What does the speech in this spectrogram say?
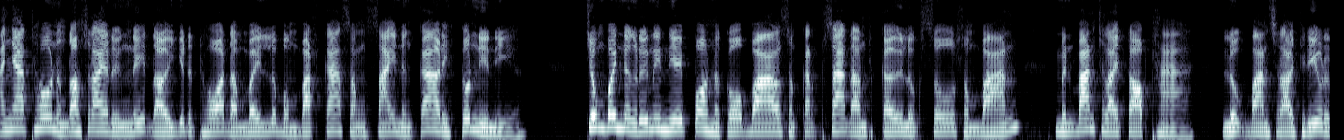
អាជ្ញាធរនឹងដោះស្រាយរឿងនេះដោយយុត្តិធម៌ដើម្បីលុបបំបាត់ការសង្ស័យនិងការរិះគន់នានាជុំវិញនឹងរឿងនេះនាយប៉ុស្តិ៍នគរបាលសង្កាត់ផ្សារដើមថ្កូវលោកសូសំបាន មិនបានឆ្លើយតបថាលោកបានស្រាវជ្រាវឬ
